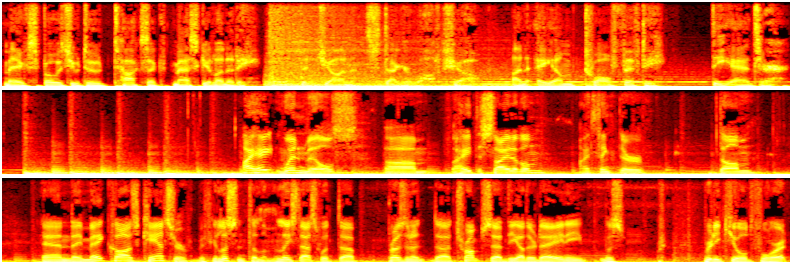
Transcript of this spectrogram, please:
may expose you to toxic masculinity. The John Steigerwald Show on AM 1250. The answer. I hate windmills. Um, I hate the sight of them. I think they're dumb, and they may cause cancer if you listen to them. At least that's what uh, President uh, Trump said the other day, and he was ridiculed for it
